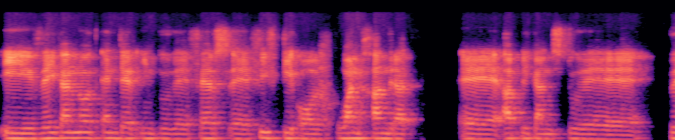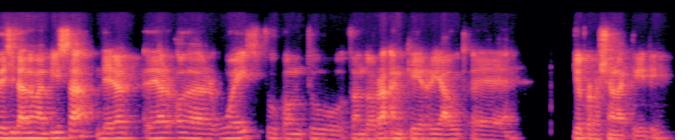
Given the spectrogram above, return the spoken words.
if they cannot enter into the first uh, 50 or 100 uh, applicants to the digital nomad visa, there are there are other ways to come to, Andorra and carry out your professional activity.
